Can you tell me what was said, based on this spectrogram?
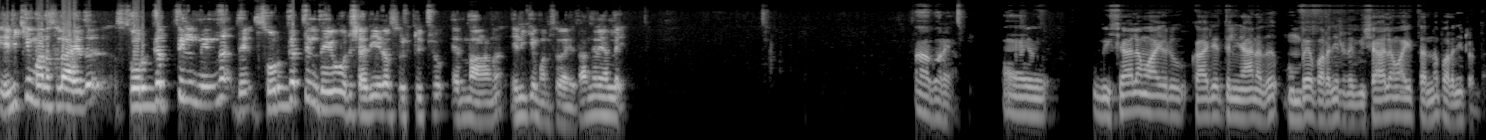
എനിക്ക് മനസ്സിലായത് സ്വർഗത്തിൽ നിന്ന് സ്വർഗത്തിൽ ദൈവം ഒരു ശരീരം സൃഷ്ടിച്ചു എന്നാണ് എനിക്ക് മനസ്സിലായത്. അങ്ങനെയല്ലേ? ആ പറയാം. വിശാലമായ വിശാലമായൊരു കാര്യത്തിൽ ഞാനത് മുമ്പേ പറഞ്ഞിട്ടുണ്ട്. വിശാലമായി തന്നെ പറഞ്ഞിട്ടുണ്ട്.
